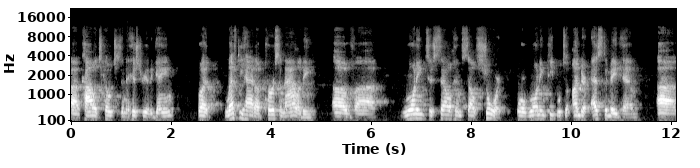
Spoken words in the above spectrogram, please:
uh, college coaches in the history of the game. But Lefty had a personality of uh, wanting to sell himself short or wanting people to underestimate him, uh,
